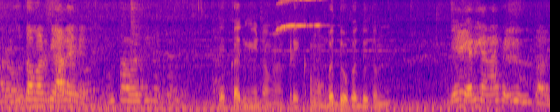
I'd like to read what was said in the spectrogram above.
ઉતાવળથી હાલે છે? એક જ મિનિટ હમણાં આપણે ખમણ બધું બધું તમને. બે એરિયા નાખે એ ઉતાવળ.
